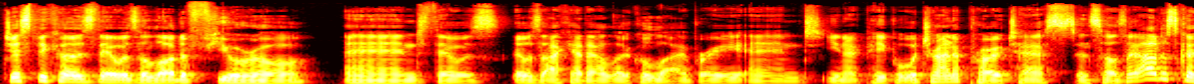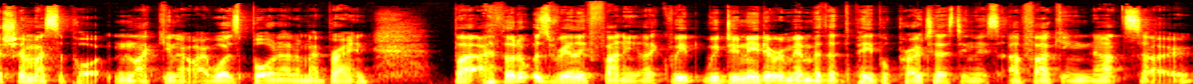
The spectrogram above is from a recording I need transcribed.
just because there was a lot of furor and there was it was like at our local library and you know people were trying to protest and so I was like I'll just go show my support and like you know I was bored out of my brain, but I thought it was really funny. Like we we do need to remember that the people protesting this are fucking nutso.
